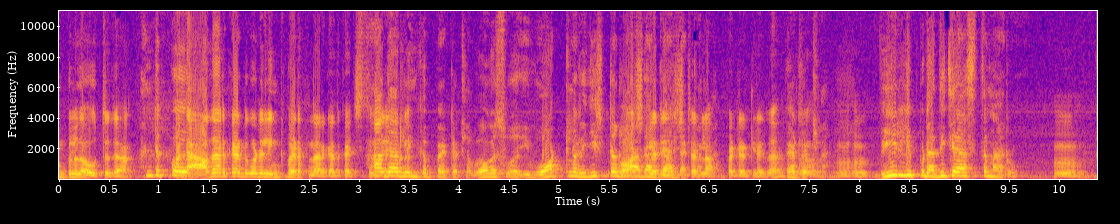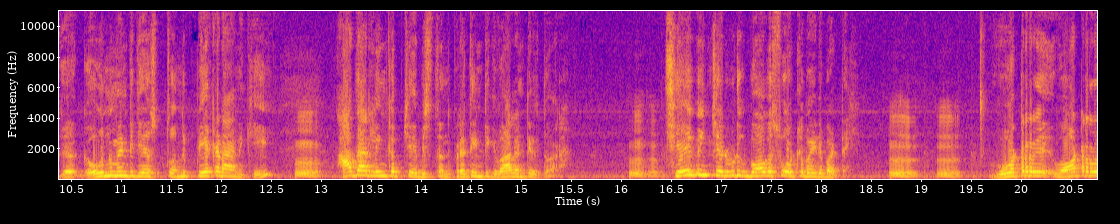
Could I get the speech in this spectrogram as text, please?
సింపుల్గా అవుతుందా? అంటే ఆధార్ కార్డు కూడా లింక్ పెడుతున్నారు కదా ఖచ్చితంగా ఆధార్ లింక్ పెట్టట్లా బోగస్ ఈ ఓట్ల రిజిస్టర్ రిజిస్టర్ పెట్టట్లేదా. పెట్టట్లా. వీళ్ళు ఇప్పుడు అది చేస్తున్నారు. గవర్నమెంట్ చేస్తుంది పీకడానికి. ఆధార్ లింకప్ చేపిస్తుంది ప్రతి ఇంటికి వాలంటీర్ ద్వారా. మ్మ్. చేపించేటప్పటికి బోగస్ ఓట్లు బయటపడ్డాయి. ఓటర్ ఓటర్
